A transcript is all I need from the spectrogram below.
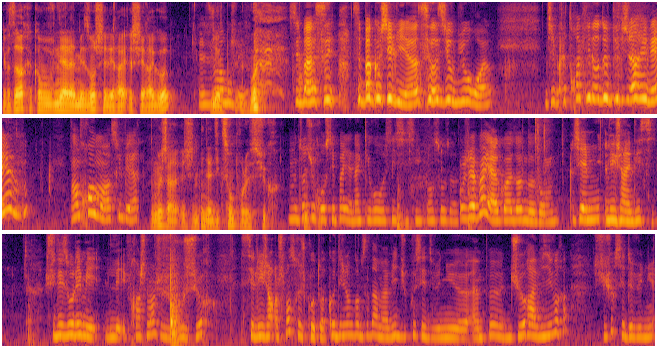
il faut savoir que quand vous venez à la maison chez, les Ra- chez Rago, sont y à a bouffer. C'est pas, c'est, c'est pas que chez lui, hein, c'est aussi au bureau. Hein. J'ai pris 3 kilos depuis que je suis arrivée. En 3 mois, super. Moi, j'ai j'ai une addiction pour le sucre. Mais toi tu grossis pas, il y en a qui grossissent ici, pense aux autres. Je sais pas, il y a quoi d'autre dedans J'aime les gens indécis. Je suis désolée, mais les, franchement, je vous jure, c'est les gens. Je pense que je côtoie que des gens comme ça dans ma vie, du coup, c'est devenu euh, un peu dur à vivre. Je te jure, c'est devenu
